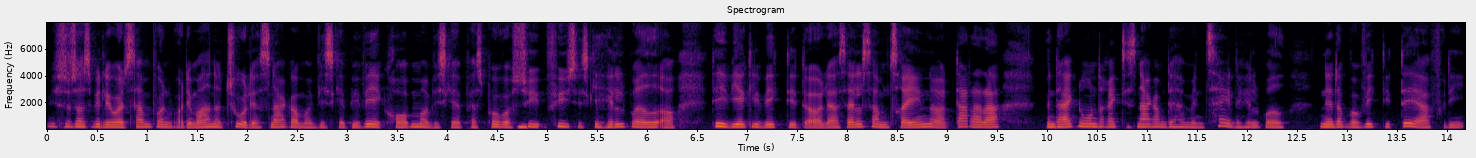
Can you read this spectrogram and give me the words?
jeg synes også, at vi lever i et samfund, hvor det er meget naturligt at snakke om, at vi skal bevæge kroppen, og vi skal passe på vores sy- fysiske helbred, og det er virkelig vigtigt, og lade os alle sammen træne, og da da da. Men der er ikke nogen, der rigtig snakker om det her mentale helbred, netop hvor vigtigt det er, fordi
